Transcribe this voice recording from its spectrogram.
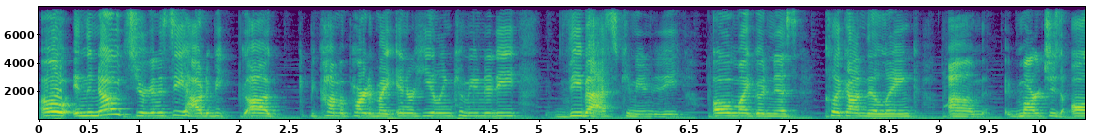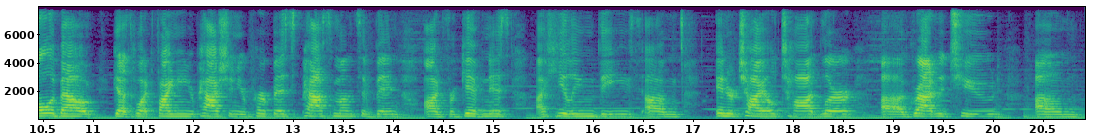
Oh in the notes you're going to see how to be uh, become a part of my inner healing community. The best community. Oh my goodness click on the link um, March is all about, guess what, finding your passion, your purpose. Past months have been on forgiveness, uh, healing these um, inner child, toddler, uh, gratitude. Um,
